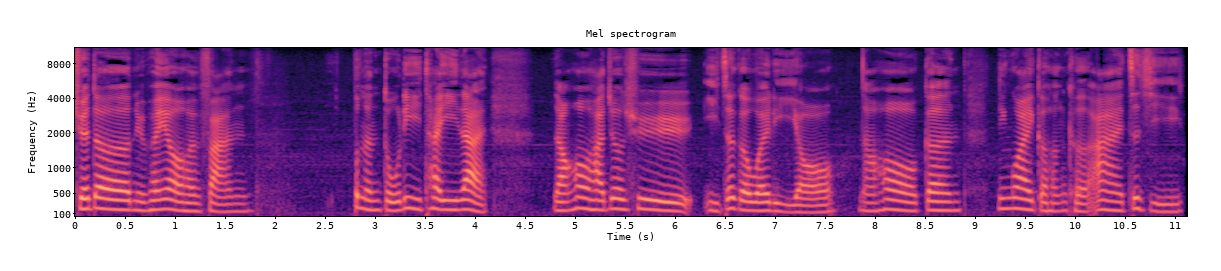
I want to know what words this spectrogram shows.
觉得女朋友很烦，不能独立，太依赖，然后他就去以这个为理由，然后跟另外一个很可爱、自己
